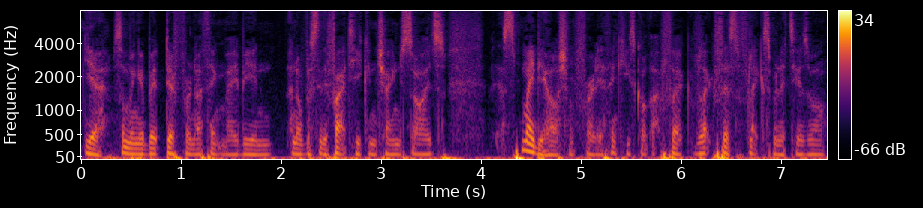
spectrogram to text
yeah, something a bit different, I think maybe, and, and obviously the fact he can change sides, it's maybe harsh on Freddie. I think he's got that flex, flexibility as well.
